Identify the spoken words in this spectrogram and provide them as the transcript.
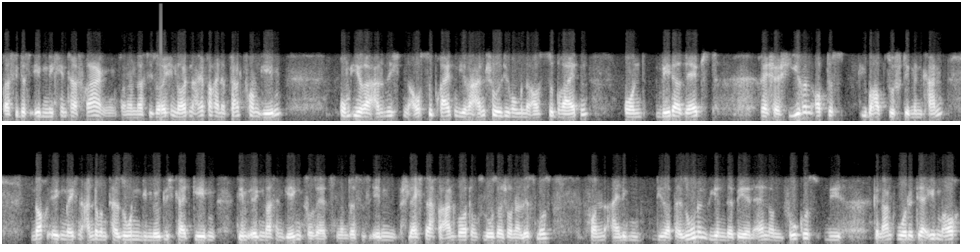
dass sie das eben nicht hinterfragen, sondern dass sie solchen Leuten einfach eine Plattform geben, um ihre Ansichten auszubreiten, ihre Anschuldigungen auszubreiten und weder selbst recherchieren, ob das überhaupt so stimmen kann, noch irgendwelchen anderen Personen die Möglichkeit geben, dem irgendwas entgegenzusetzen. Und das ist eben schlechter, verantwortungsloser Journalismus von einigen dieser Personen, wie in der BNN und Fokus, wie genannt wurde, der eben auch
